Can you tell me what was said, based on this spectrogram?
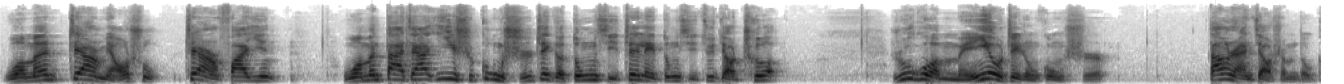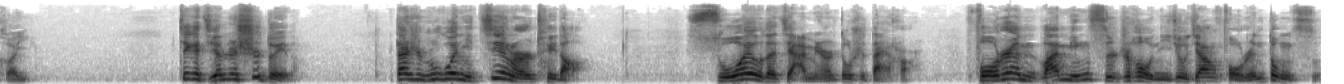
我们这样描述，这样发音，我们大家意识共识这个东西，这类东西就叫车。如果没有这种共识，当然叫什么都可以。这个结论是对的，但是如果你进而推导，所有的假名都是代号，否认完名词之后，你就将否认动词，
